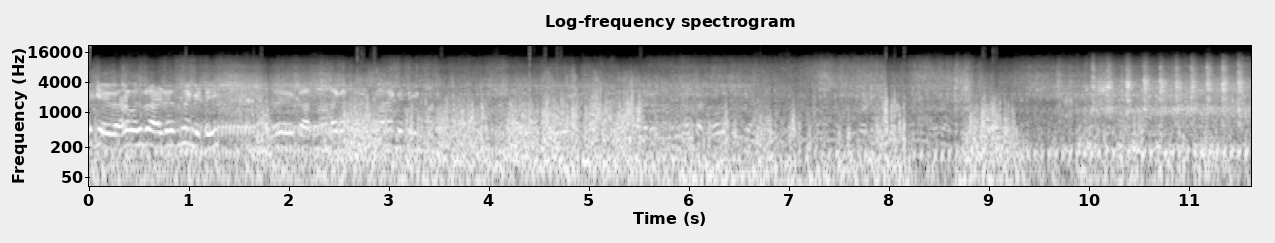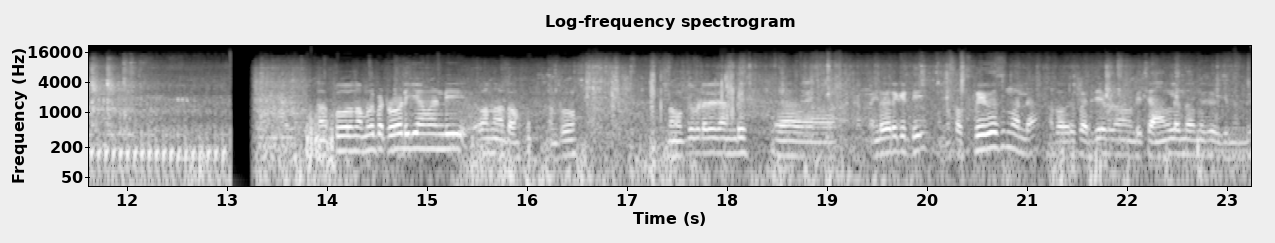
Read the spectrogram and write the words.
റൈഡേഴ്സിനൊക്കെ വേറെ ഒരു റൈഡേഴ്സിനെ കിട്ടി. അത് കർണാടക സർക്കാരെ കിട്ടി. അപ്പോൾ നമ്മൾ പെട്രോൾ അടിക്കാൻ വേണ്ടി വന്ന കേട്ടോ അപ്പോൾ നമുക്കിവിടെ രണ്ട് രണ്ടുപേരെ കിട്ടി. സബ്സ്ക്രൈബേഴ്സ് ഒന്നും അല്ല അപ്പോൾ അവർ പരിചയപ്പെടാൻ വേണ്ടി ചാനൽ എന്താണെന്ന് ചോദിക്കുന്നുണ്ട്.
